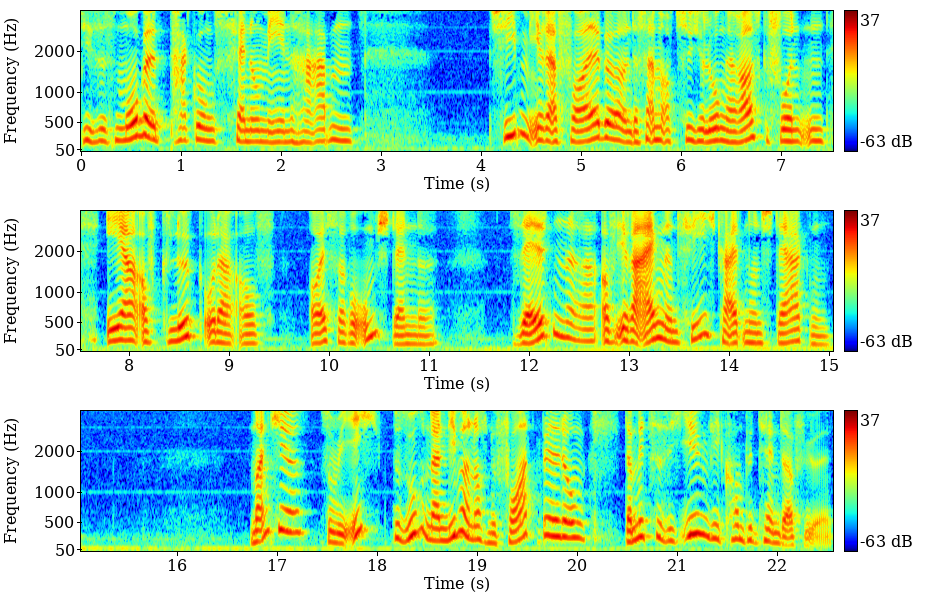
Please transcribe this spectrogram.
dieses Mogelpackungsphänomen haben, schieben ihre Erfolge, und das haben auch Psychologen herausgefunden, eher auf Glück oder auf äußere Umstände, seltener auf ihre eigenen Fähigkeiten und Stärken. Manche, so wie ich, besuchen dann lieber noch eine Fortbildung, damit sie sich irgendwie kompetenter fühlen.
